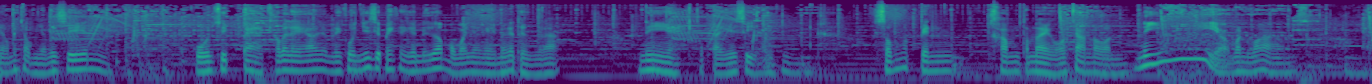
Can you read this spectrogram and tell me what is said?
ยังไม่จบยังไม่สิ้นคูณ18 เข้าไปแล้วยังไม่คูณ20 ไม่เคยกันเนื้อผมว่ายังไงมันก็ถึงแล้วนี่ไงจะไปที่เสียงสมกับเป็นคำทำนายของอาจารย์นอน นี่อะมันว่าโห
